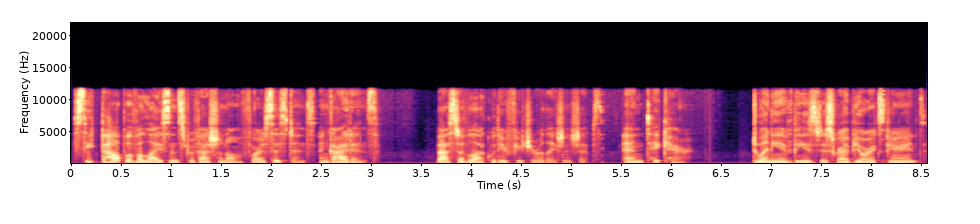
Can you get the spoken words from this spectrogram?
seek the help of a licensed professional for assistance and guidance. Best of luck with your future relationships and take care. Do any of these describe your experience?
